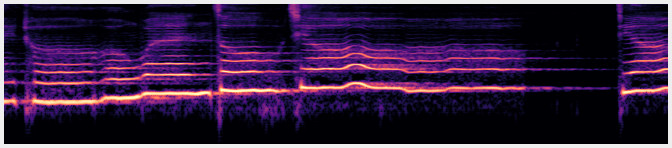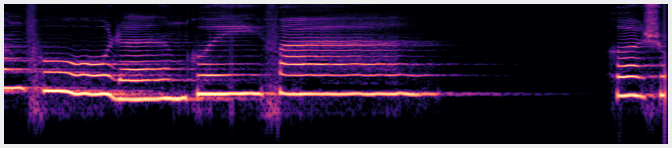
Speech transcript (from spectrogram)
赛成文奏教，将夫人规范，河水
